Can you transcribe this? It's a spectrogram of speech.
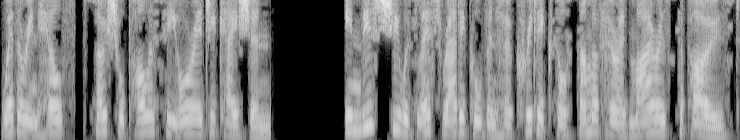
whether in health, social policy or education. In this she was less radical than her critics or some of her admirers supposed.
